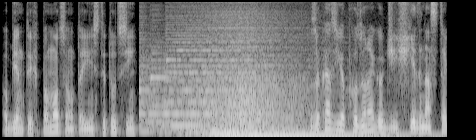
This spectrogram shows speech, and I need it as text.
objętych pomocą tej instytucji. Z okazji obchodzonego dziś 11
